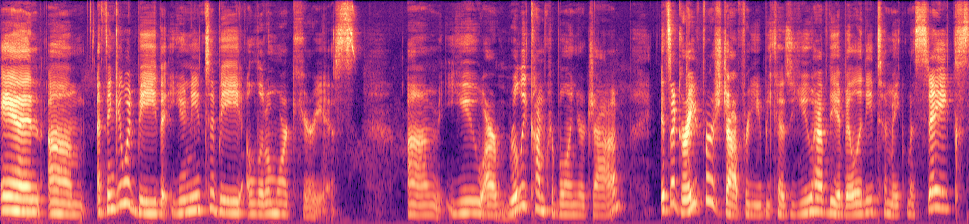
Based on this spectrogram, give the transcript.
And um, I think it would be that you need to be a little more curious. Um, you are really comfortable in your job it's a great first job for you because you have the ability to make mistakes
